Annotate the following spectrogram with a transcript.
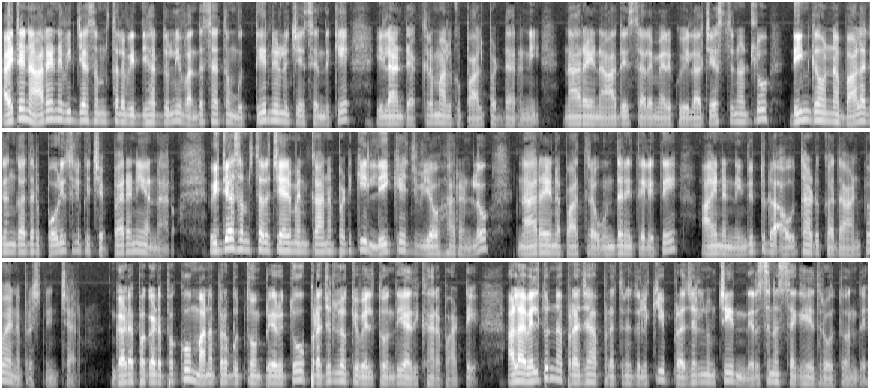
అయితే నారాయణ విద్యా సంస్థల విద్యార్థుల్ని వంద శాతం ఉత్తీర్ణులు చేసేందుకే ఇలాంటి అక్రమాలకు పాల్పడ్డారని నారాయణ ఆదేశాల మేరకు ఇలా చేస్తున్నట్లు డీన్గా ఉన్న బాలగంగాధర్ పోలీసులకు చెప్పారని అన్నారు. విద్యా సంస్థల చైర్మన్ కానప్పటికీ లీకేజ్ వ్యవహారంలో నారాయణ పాత్ర ఉందని తెలితే ఆయన నిందితుడు అవుతాడు కదా అంటూ ఆయన ప్రశ్నించారు. గడప గడపకు మన ప్రభుత్వం పేరుతో ప్రజల్లోకి వెళ్తోంది అధికార పార్టీ. అలా వెళ్తున్న ప్రజా ప్రతినిధులకి ప్రజల నుంచి నిరసన సెగ ఎదురవుతోంది.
